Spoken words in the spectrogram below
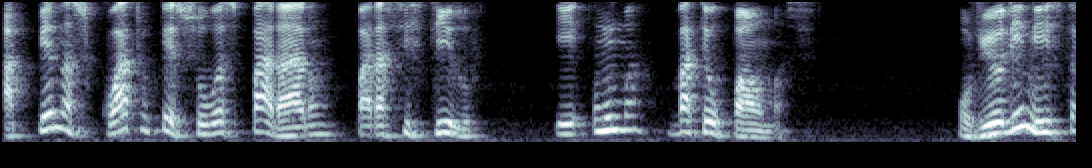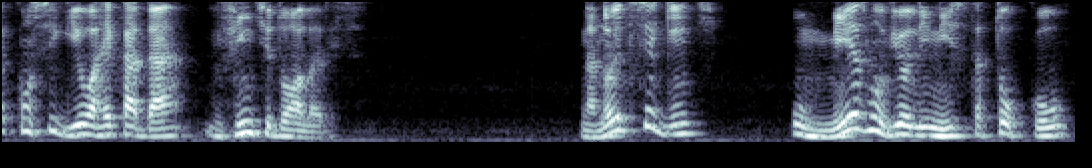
Apenas quatro pessoas pararam para assisti-lo e uma bateu palmas. O violinista conseguiu arrecadar 20 dólares. Na noite seguinte, o mesmo violinista tocou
